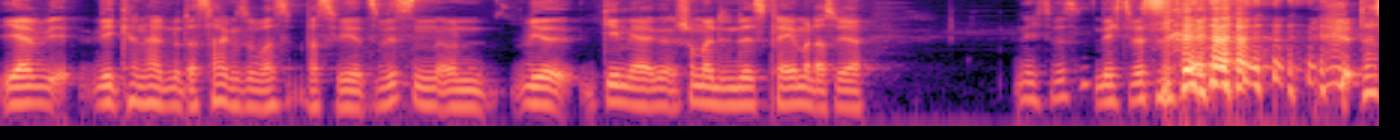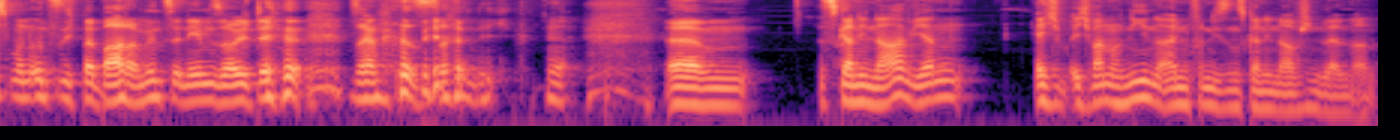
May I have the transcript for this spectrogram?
Ja, wir, wir können halt nur das sagen, so was, was wir jetzt wissen. Und wir geben ja schon mal den Disclaimer, dass wir Nichts wissen? nichts wissen. dass man uns nicht bei barer Münze nehmen sollte. sagen wir es so. nicht. Ja. Ähm, Skandinavien, ich, ich war noch nie in einem von diesen skandinavischen Ländern.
